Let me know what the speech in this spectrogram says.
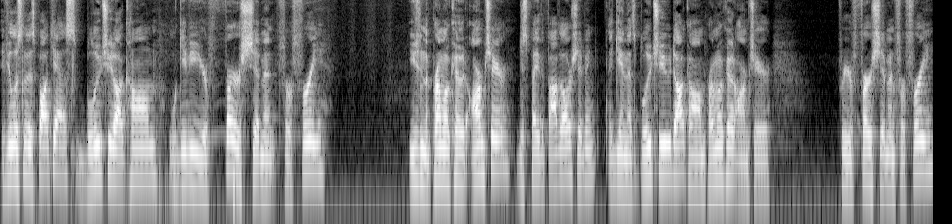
If you listen to this podcast, BlueChew.com will give you your first shipment for free using the promo code armchair. Just pay the $5 shipping. Again, that's BlueChew.com, promo code armchair for your first shipment for free.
